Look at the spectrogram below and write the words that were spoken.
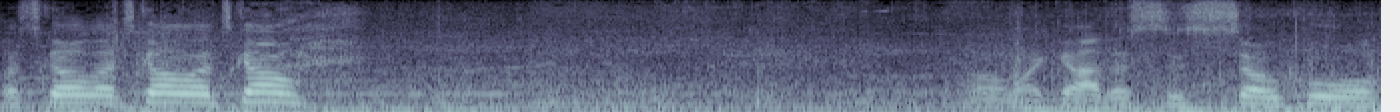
Let's go, let's go, let's go. Oh my god, this is so cool.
